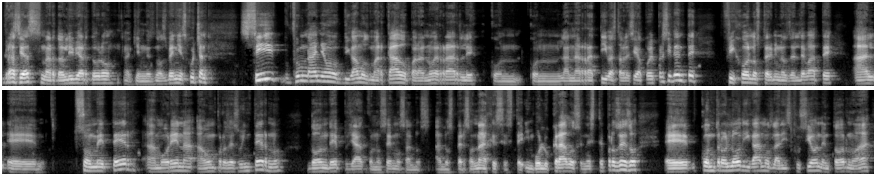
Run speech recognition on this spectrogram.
Gracias, Marta Olivia, Arturo, a quienes nos ven y escuchan. Sí, fue un año, digamos, marcado para no errarle con, con la narrativa establecida por el presidente. Fijó los términos del debate al eh, someter a Morena a un proceso interno donde pues, ya conocemos a los, a los personajes este, involucrados en este proceso. Eh, controló, digamos, la discusión en torno a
